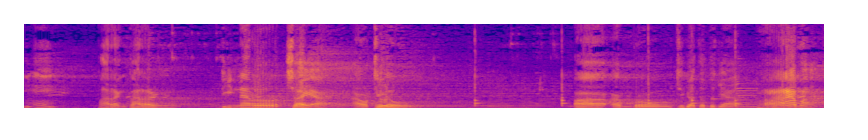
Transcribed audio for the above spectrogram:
Mm-mm. Bareng-bareng Dinar Jaya Audio. AM Pro juga tentunya Rama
